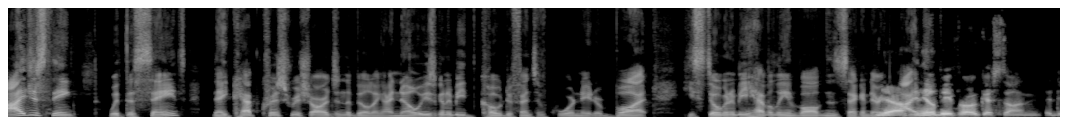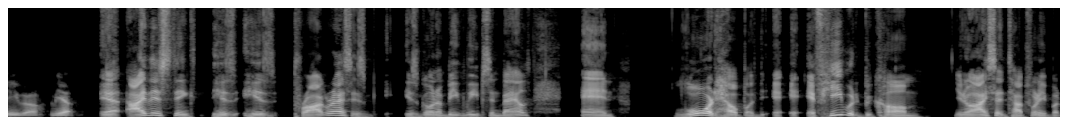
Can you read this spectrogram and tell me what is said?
I just think with the Saints, they kept Chris Richards in the building. I know he's going to be co defensive coordinator, but he's still going to be heavily involved in the secondary. yeah, I and he'll think, be focused on Adebo. Yeah. yeah, I just think his his progress is is going to be leaps and bounds. And Lord help a- i- i- if he would become, you know, I said top 20, but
